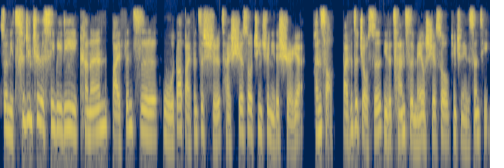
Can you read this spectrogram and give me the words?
所以你吃进去的 CBD 可能百分之五到百分之十才吸收进去你的血液，很少，百分之九十你的肠子没有吸收进去你的身体。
